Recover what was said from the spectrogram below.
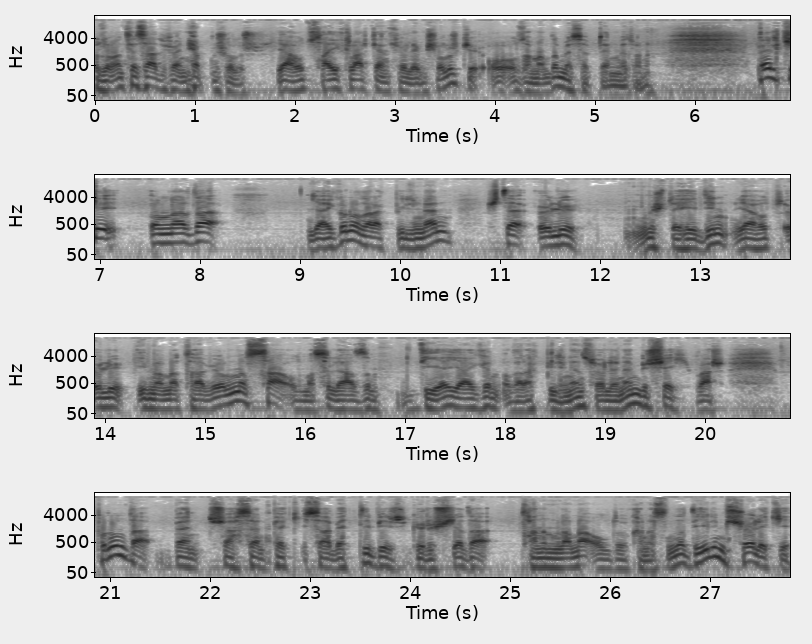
O zaman tesadüfen yapmış olur. Yahut sayıklarken söylemiş olur ki o, o zaman da mezhep denmez ona. Belki onlarda yaygın olarak bilinen işte ölü müştehidin yahut ölü imama tabi olma sağ olması lazım diye yaygın olarak bilinen söylenen bir şey var. Bunun da ben şahsen pek isabetli bir görüş ya da tanımlama olduğu kanısında değilim. Şöyle ki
